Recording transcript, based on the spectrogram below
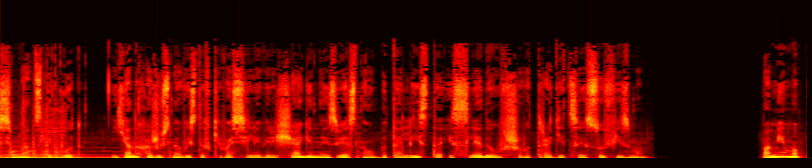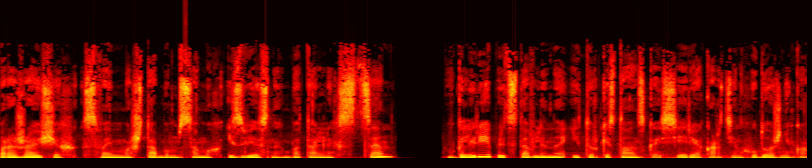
2018 год. Я нахожусь на выставке Василия Верещагина, известного баталиста, исследовавшего традиции суфизма. Помимо поражающих своим масштабом самых известных батальных сцен, в галерее представлена и туркестанская серия картин художника,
